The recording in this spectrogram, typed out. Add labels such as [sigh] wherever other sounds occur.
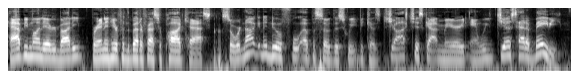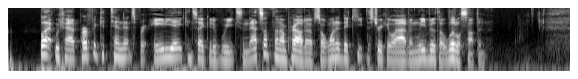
Happy Monday, everybody. Brandon here from the Better Faster podcast. So, we're not going to do a full episode this week because Josh just got married and we just had a baby. But we've had perfect attendance for 88 consecutive weeks, and that's something I'm proud of. So, I wanted to keep the streak alive and leave you with a little something.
